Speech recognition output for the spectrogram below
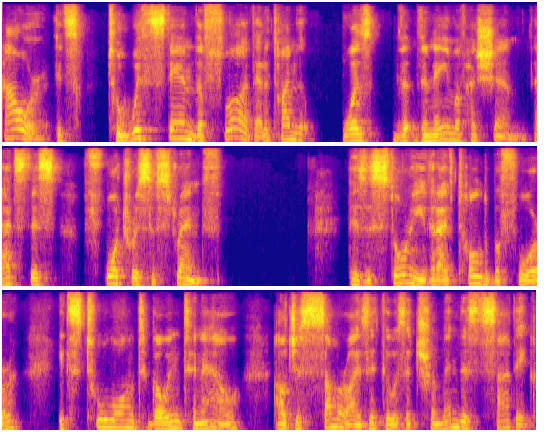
power, its to withstand the flood at a time that was the, the name of Hashem. That's this fortress of strength. There's a story that I've told before. It's too long to go into now. I'll just summarize it. There was a tremendous tzaddik,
